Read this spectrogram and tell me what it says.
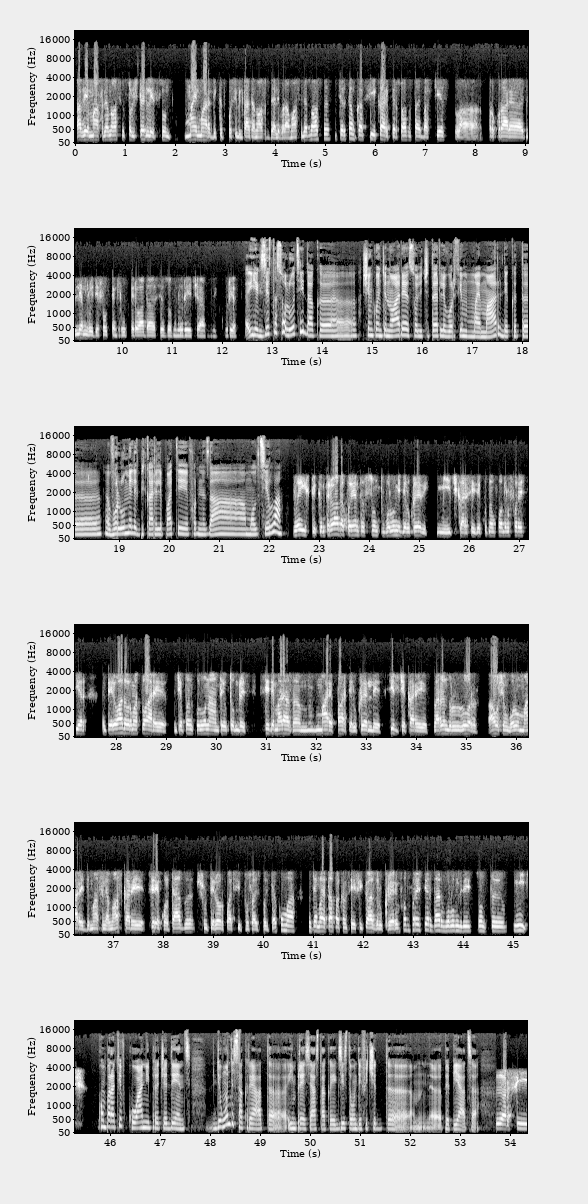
avem masele noastre, solicitările sunt mai mari decât posibilitatea noastră de a livra masele noastre. Încercăm ca fiecare persoană să aibă acces la procurarea lemnului de foc pentru perioada sezonului rece anului curent. Există soluții dacă și în continuare solicitările vor fi mai mari decât uh, volumele pe care le poate furniza Molțila? Vă explic. În perioada curentă sunt volume de lucrări mici care se execută în fondul forestier. În perioada următoare, începând cu luna 1 octombrie, se demarează în mare parte lucrările silvice care, la rândul lor, au și un volum mare de masele noastre care se recoltează și ulterior poate fi pus la dispoziție. Acum suntem la etapa când se efectuează lucrări în fond forestier, dar volumele sunt uh, mici. Comparativ cu anii precedenți, de unde s-a creat uh, impresia asta că există un deficit uh, pe piață? Ar fi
